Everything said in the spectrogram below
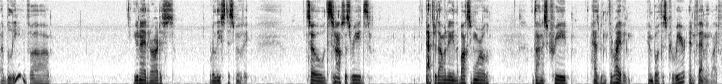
I believe, uh, United Artists released this movie. So the synopsis reads After dominating the boxing world, Adonis Creed has been thriving in both his career and family life.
